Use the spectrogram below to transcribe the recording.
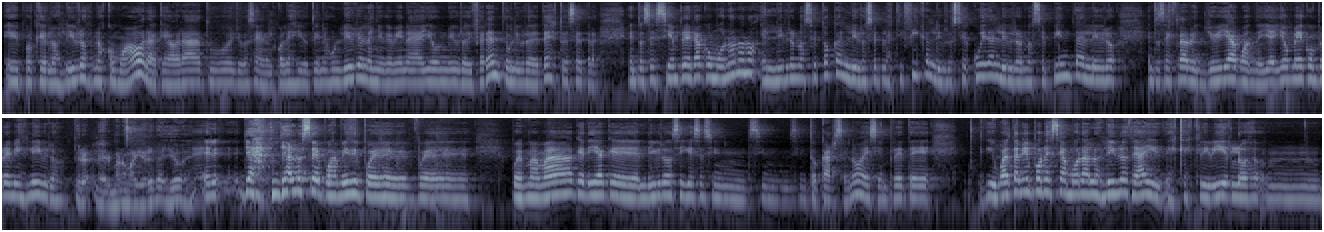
eh, porque los libros no es como ahora, que ahora tú, yo qué sé, en el colegio tienes un libro y el año que viene hay un libro diferente, un libro de texto, etc. Entonces siempre era como, no, no, no, el libro no se toca, el libro se plastifica, el libro se cuida, el libro no se pinta, el libro... Entonces, claro, yo ya cuando ya yo me compré mis libros... Pero el hermano mayor era yo, ¿eh? ya, ya lo sé, pues a mí pues... pues pues mamá quería que el libro siguiese sin, sin, sin, tocarse, ¿no? Y siempre te... Igual también por ese amor a los libros de, ay, es que escribirlos, mm,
